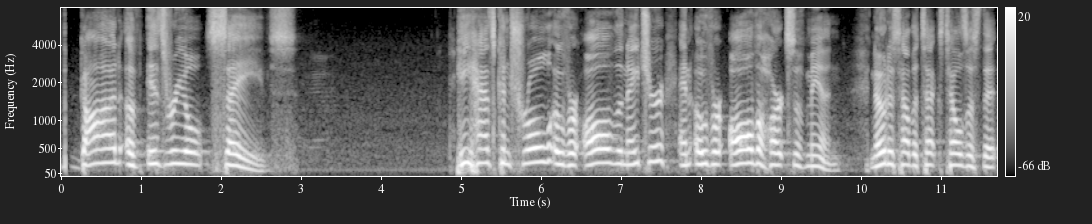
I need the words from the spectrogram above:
The God of Israel saves. He has control over all the nature and over all the hearts of men. Notice how the text tells us that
